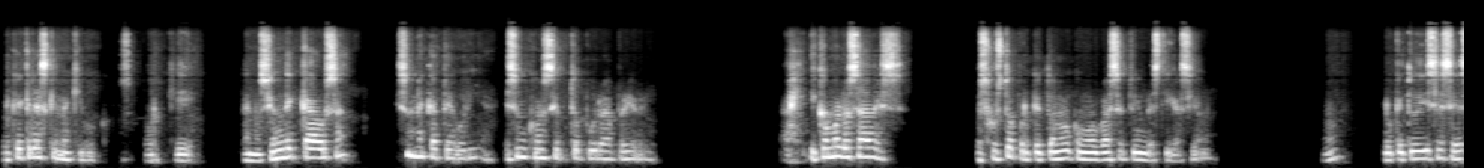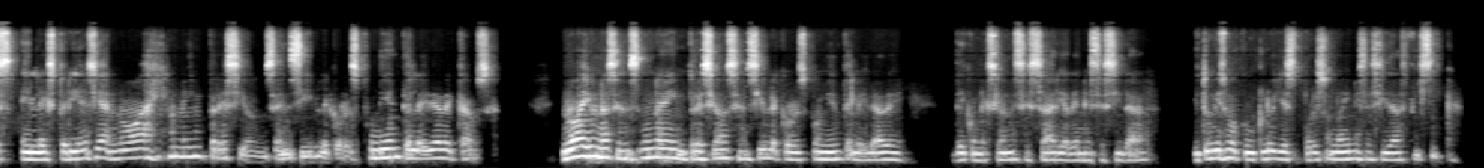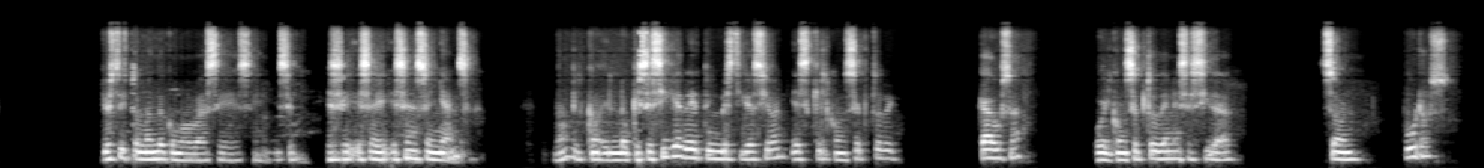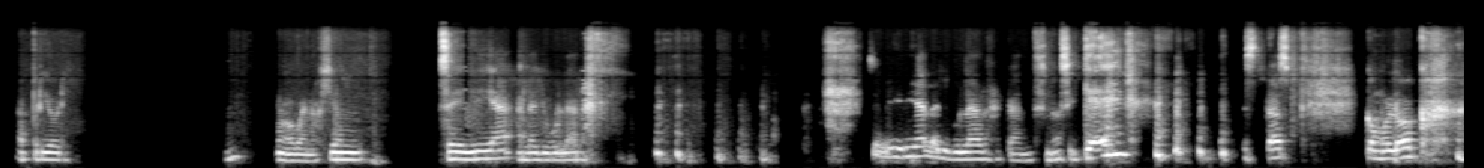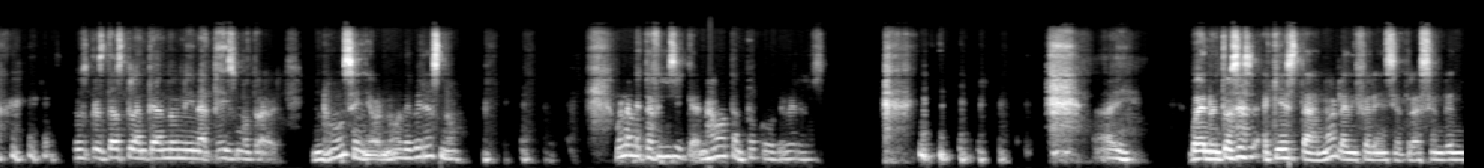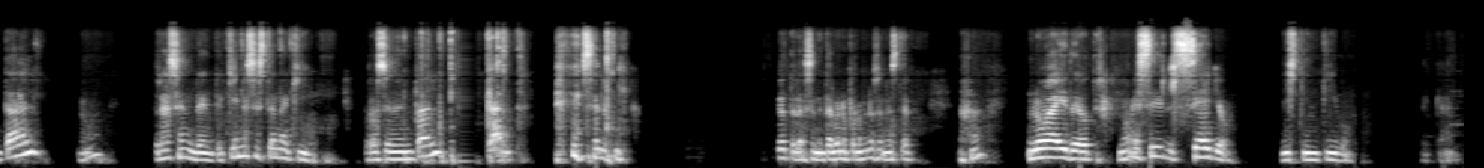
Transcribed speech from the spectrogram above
¿Por qué crees que me equivoco? Pues porque la noción de causa es una categoría, es un concepto puro a priori. ¿Y cómo lo sabes? Pues justo porque tomo como base tu investigación. Lo que tú dices es, en la experiencia no hay una impresión sensible correspondiente a la idea de causa. No hay una, una impresión sensible correspondiente a la idea de, de conexión necesaria, de necesidad. Y tú mismo concluyes, por eso no hay necesidad física. Yo estoy tomando como base esa enseñanza. lo que se sigue de tu investigación es que el concepto de causa o el concepto de necesidad son puros a priori. ¿no? bueno, Hume se iría a la yugular. se le iría a la yugular a Kant, ¿no? Así que estás como loco que estás planteando un inatismo otra vez. No, señor, no, de veras no. Una metafísica, no, tampoco, de veras. Ay. Bueno, entonces aquí está, ¿no? La diferencia trascendental, ¿no? Trascendente. ¿Quiénes están aquí? Trascendental, Kant. es el único. Trascendental, bueno, por lo menos en este. No hay de otra, ¿no? Es el sello distintivo de Kant,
